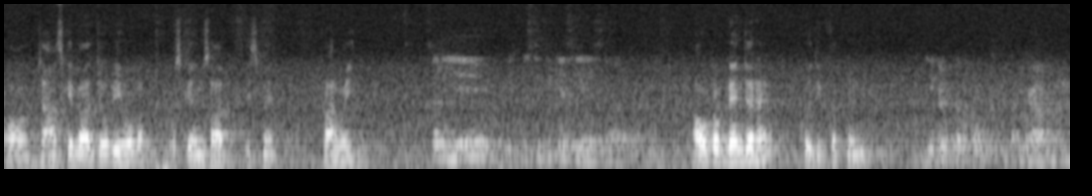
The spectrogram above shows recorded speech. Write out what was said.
और जाँच के बाद जो भी होगा उसके अनुसार इसमें कार्रवाई होगी। सर ये स्थिति कैसी है आउट ऑफ़ डेंजर है कोई दिक्कत नहीं है ये कोई पर- क्योंकि आपने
